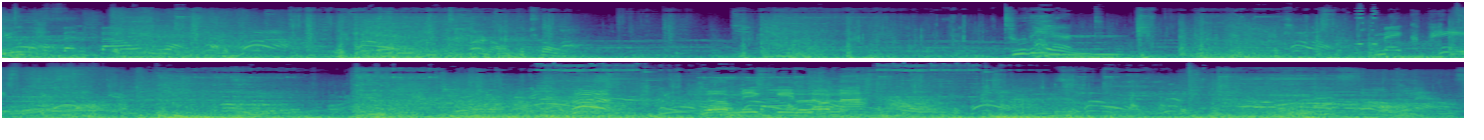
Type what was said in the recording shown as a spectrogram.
You have been found. In eternal patrol. To the end. Make peace with yourself. เริ่มมีกลิ่นแล้วนะ As soul commands.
